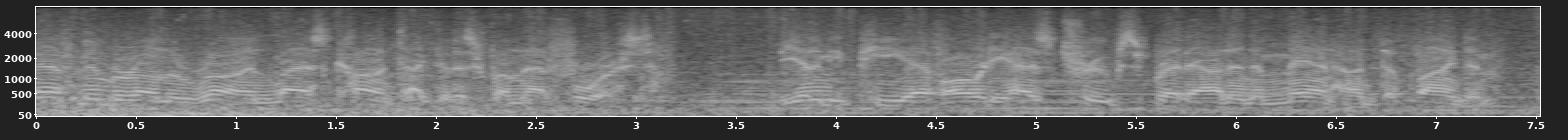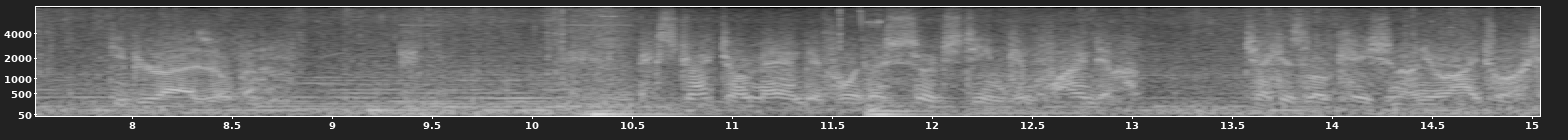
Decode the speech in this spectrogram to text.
Staff member on the run last contacted us from that forest. The enemy PF already has troops spread out in a manhunt to find him. Keep your eyes open. Extract our man before the search team can find him. Check his location on your iDroid.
